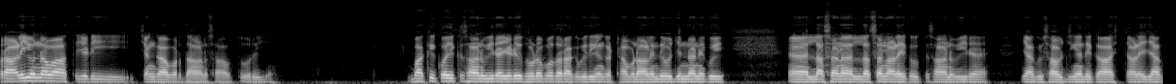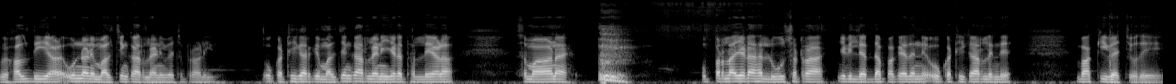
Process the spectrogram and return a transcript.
ਪਰਾਲੀ ਉਹਨਾਂ ਵਾਸਤੇ ਜਿਹੜੀ ਚੰਗਾ ਵਰਦਾਨ ਸਾਬਤ ਹੋ ਰਹੀ ਹੈ। ਬਾਕੀ ਕੋਈ ਕਿਸਾਨ ਵੀਰ ਆ ਜਿਹੜੇ ਥੋੜਾ ਬਹੁਤਾ ਰਕਬੇ ਦੀਆਂ ਗੱਠਾਂ ਬਣਾ ਲੈਂਦੇ, ਉਹ ਜਿਨ੍ਹਾਂ ਨੇ ਕੋਈ ਲਸਣ ਲਸਣ ਵਾਲੇ ਕੋਈ ਕਿਸਾਨ ਵੀਰ ਹੈ ਜਾਂ ਕੋਈ ਸਬਜ਼ੀਆਂ ਦੇ ਕਾਸ਼ਤ ਵਾਲੇ ਜਾਂ ਕੋਈ ਹਲਦੀ ਵਾਲੇ, ਉਹਨਾਂ ਨੇ ਮਲਚਿੰਗ ਕਰ ਲੈਣੀ ਵਿੱਚ ਪਰਾਲੀ ਦੀ। ਉਹ ਇਕੱਠੀ ਕਰਕੇ ਮਲਚਿੰਗ ਕਰ ਲੈਣੀ, ਜਿਹੜਾ ਥੱਲੇ ਵਾਲਾ ਸਮਾਨ ਹੈ। ਉੱਪਰਲਾ ਜਿਹੜਾ ਲੂਸ ਸਟਰਾ ਜਿਹੜੀ ਲਿੱਦ ਆਪਾਂ ਕਹਿ ਦਿੰਦੇ, ਉਹ ਇਕੱਠੀ ਕਰ ਲੈਂਦੇ। ਬਾਕੀ ਵਿੱਚ ਉਹਦੇ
